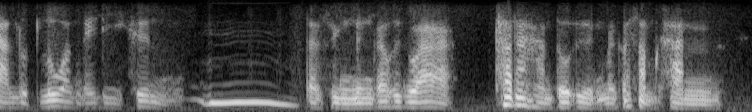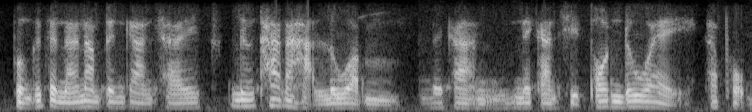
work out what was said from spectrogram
การหลุดร่วงได้ดีขึ้นอืมแต่สิ่งหนึ่งก็คือว่าธาตุอาหารตัวอื่นมันก็สำคัญ ผมก็จะแนะนำเป็นการใช้เรื่องธาตุอาหารรวมในการในการฉีดพ่นด้วยครับผม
